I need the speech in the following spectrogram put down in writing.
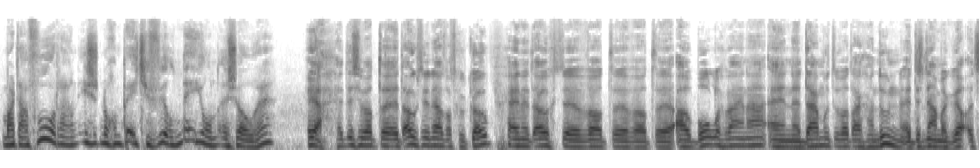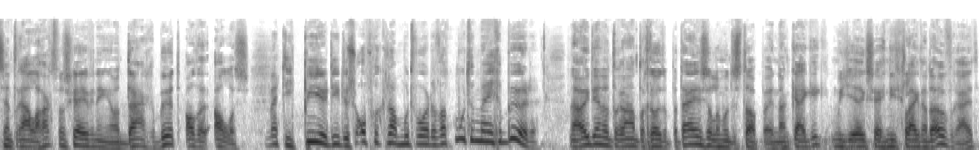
Maar daarvooraan is het nog een beetje veel neon en zo, hè? Ja, het, is wat, eh, het oogt inderdaad wat goedkoop. En het oogt eh, wat, uh, wat oudbollig bijna. En daar moeten we wat aan gaan doen. Het is namelijk wel het centrale hart van Scheveningen. Want daar gebeurt altijd alles. Met die pier die dus opgeknapt moet worden, wat moet er mee gebeuren? Nou, ik denk dat er een aantal grote partijen zullen moeten stappen. En dan kijk ik, moet je eerlijk zeggen, niet gelijk naar de overheid.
